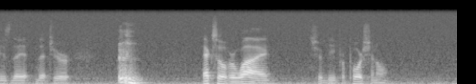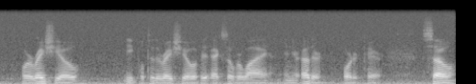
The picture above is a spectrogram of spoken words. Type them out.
is that, that your x over y should be proportional or ratio equal to the ratio of x over y in your other ordered pair. So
